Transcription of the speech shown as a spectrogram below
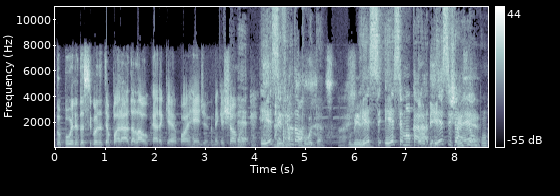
do bully da segunda temporada lá, o cara que é Power Ranger, como é que chama? É, esse filho da puta. esse, esse é mau caráter. É esse já esse é, é, um,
